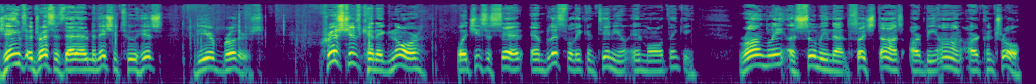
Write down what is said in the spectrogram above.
James addresses that admonition to his Dear brothers, Christians can ignore what Jesus said and blissfully continue in moral thinking, wrongly assuming that such thoughts are beyond our control.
